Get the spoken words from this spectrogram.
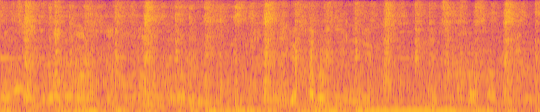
Yani santimetre. Bir de kalın değil. Yani 80 santim şöyle.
